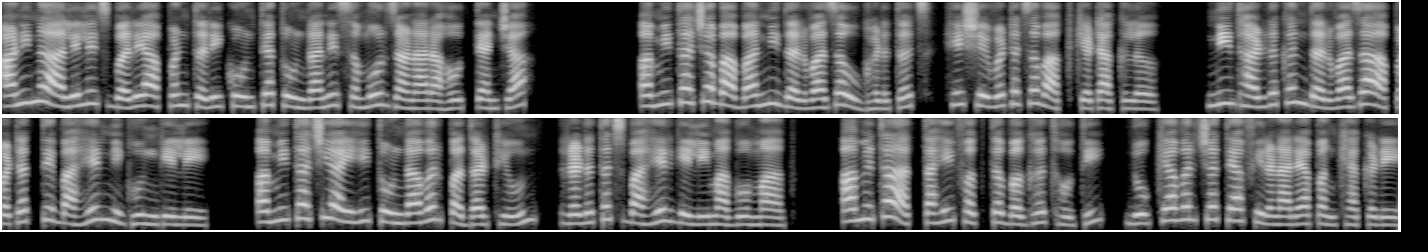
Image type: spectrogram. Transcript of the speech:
आणि न आलेलेच बरे आपण तरी कोणत्या तोंडाने समोर जाणार आहोत त्यांच्या? अमिताच्या बाबांनी दरवाजा उघडतच हे शेवटचं वाक्य टाकलं. मी धाडकन दरवाजा आपटत ते बाहेर निघून गेले. अमिताची आईही तोंडावर पदर ठेवून रडतच बाहेर गेली मागोमाग. अमिता आत्ताही फक्त बघत होती डोक्यावरच्या त्या फिरणाऱ्या पंख्याकडे.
